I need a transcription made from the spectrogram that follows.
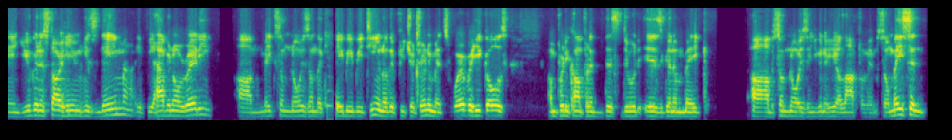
and you're going to start hearing his name if you haven't already. Um, make some noise on the KBBT and other future tournaments. Wherever he goes, I'm pretty confident this dude is going to make um, some noise, and you're going to hear a lot from him. So, Mason,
